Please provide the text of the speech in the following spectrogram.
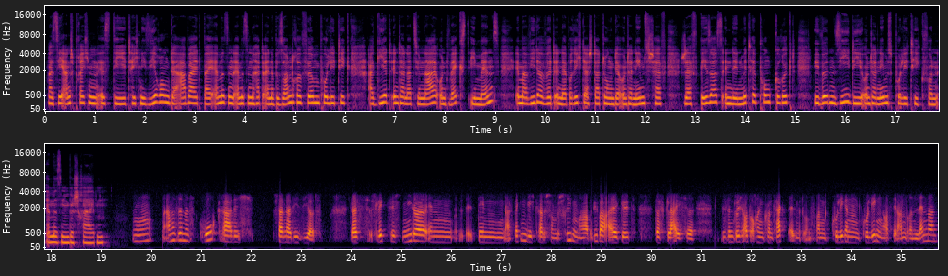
Was Sie ansprechen, ist die Technisierung der Arbeit bei Amazon. Amazon hat eine besondere Firmenpolitik, agiert international und wächst immens. Immer wieder wird in der Berichterstattung der Unternehmenschef Jeff Bezos in den Mittelpunkt gerückt. Wie würden Sie die Unternehmenspolitik von Amazon beschreiben? Mhm. Amazon ist hochgradig standardisiert. Das schlägt sich nieder in den Aspekten, die ich gerade schon beschrieben habe. Überall gilt das Gleiche. Wir sind durchaus auch in Kontakt äh, mit unseren Kolleginnen und Kollegen aus den anderen Ländern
